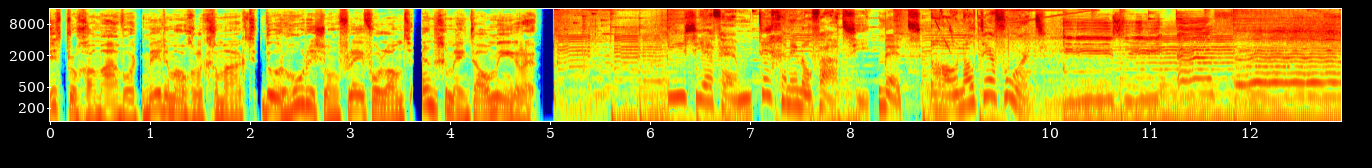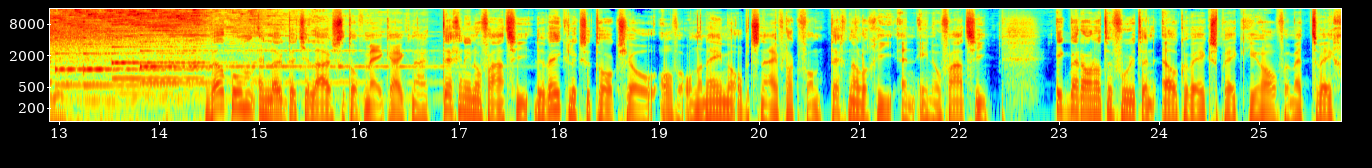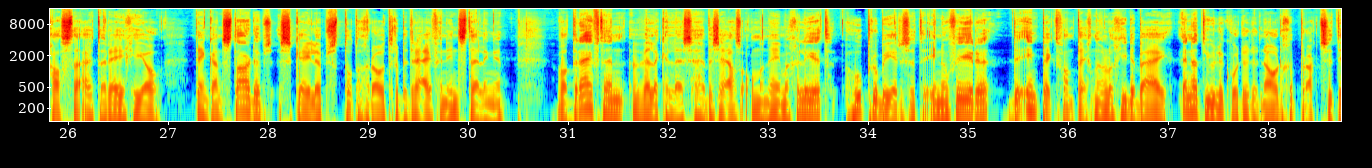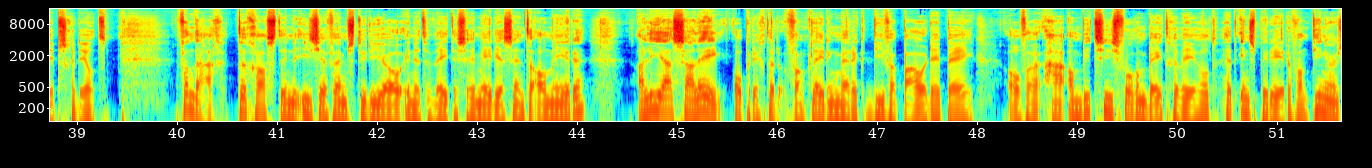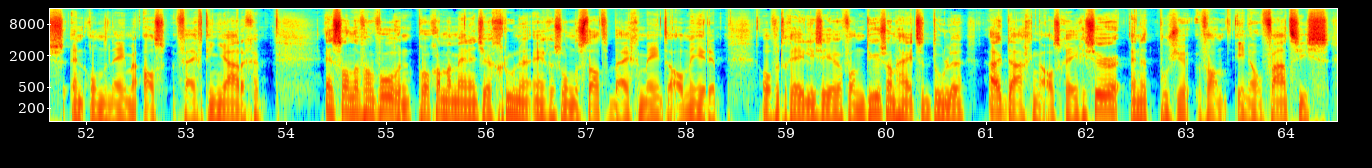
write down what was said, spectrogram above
Dit programma wordt mede mogelijk gemaakt door Horizon Flevoland en gemeente Almere. Easy FM Tech en Innovatie met Ronald Tervoort. Easy FM. Welkom en leuk dat je luistert of meekijkt naar Tech en Innovatie, de wekelijkse talkshow over ondernemen op het snijvlak van technologie en innovatie. Ik ben Ronald Tervoort en elke week spreek ik hierover met twee gasten uit de regio. Denk aan start-ups, scale-ups tot de grotere bedrijven en instellingen. Wat drijft hen? Welke lessen hebben zij als ondernemer geleerd? Hoe proberen ze te innoveren? De impact van technologie erbij en natuurlijk worden de nodige praktische tips gedeeld. Vandaag te gast in de ICFM-studio in het WTC Media Center Almere. Alia Saleh, oprichter van kledingmerk Diva Power DP, over haar ambities voor een betere wereld, het inspireren van tieners en ondernemen als 15-jarige. En Sander van Voren, programmamanager Groene en Gezonde Stad bij gemeente Almere. Over het realiseren van duurzaamheidsdoelen, uitdagingen als regisseur en het pushen van innovaties.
